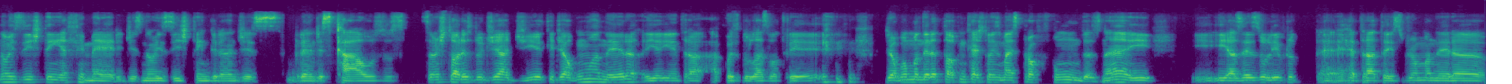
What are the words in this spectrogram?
não existem efemérides, não existem grandes, grandes causos, são histórias do dia a dia que de alguma maneira, e aí entra a coisa do Las von Trier, de alguma maneira tocam em questões mais profundas, né? E, e, e às vezes o livro é, retrata isso de uma maneira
